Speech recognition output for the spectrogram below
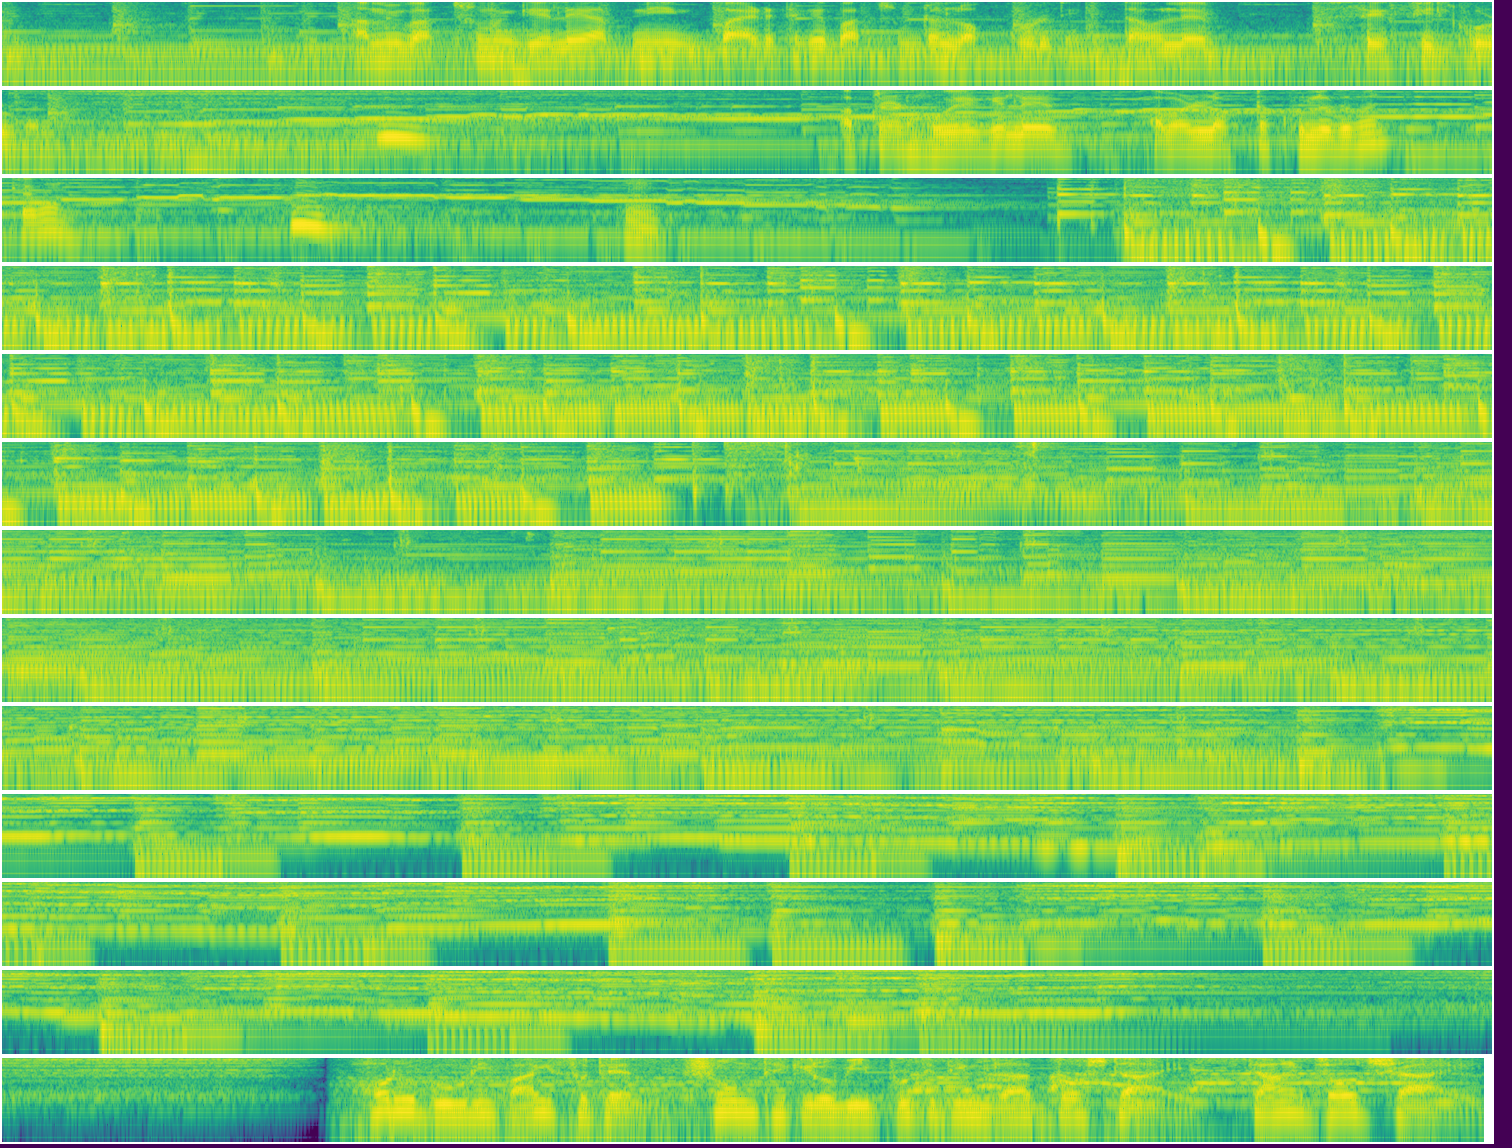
আমি বাথরুমে গেলে আপনি বাইরে থেকে বাথরুমটা লক করে দিন তাহলে সেফ ফিল করবেন। আপনার হয়ে গেলে আবার লকটা খুলে দেবেন? কেমন? হুম। 嗯。হরগৌরী পাইস হোটেল। সোম থেকে রবি প্রতিদিন রাত দশটায়। স্টার জলসায়।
